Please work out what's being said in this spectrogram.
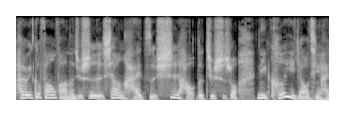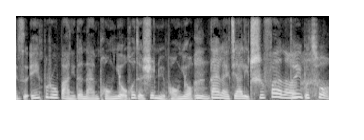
还有一个方法呢，就是向孩子示好的，就是说你可以邀请孩子，诶，不如把你的男朋友或者是女朋友带来家里吃饭啊。对，不错，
